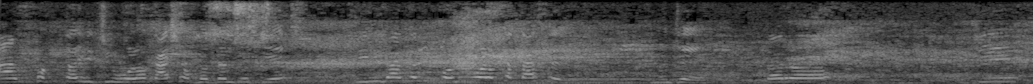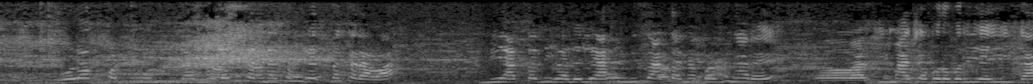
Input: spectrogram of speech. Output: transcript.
आज फक्त हिची ओळख अशाबद्दल देते की हिला जरी कोणी ओळखत असेल म्हणजे तर अं, तिची ओळख पटवून तिला मदत करण्याचा प्रयत्न करावा. मी आता निघालेले आहे मी जाताना बघणार आहे. अं, ही माझ्याबरोबर येईल का?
